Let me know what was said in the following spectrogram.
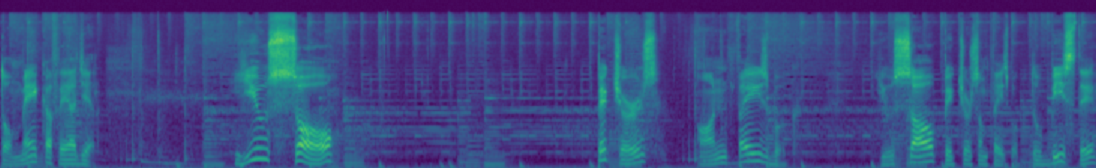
tomé café ayer. You saw pictures on Facebook. You saw pictures on Facebook. Tú viste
